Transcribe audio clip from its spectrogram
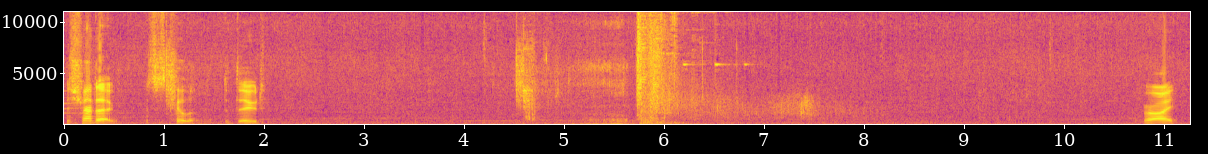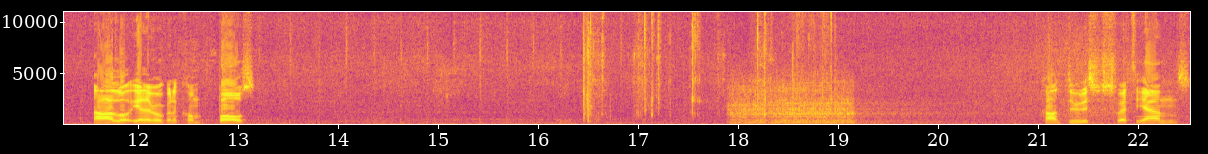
The shadow. Let's just kill the, the dude. Right. Ah, look, yeah, they're all to come. Balls. Can't do this with sweaty hands.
